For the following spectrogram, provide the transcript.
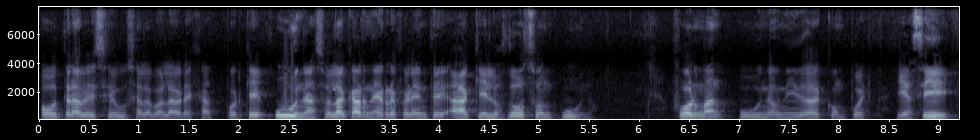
otra vez se usa la palabra hat, porque una sola carne es referente a que los dos son uno, forman una unidad compuesta. Y así,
